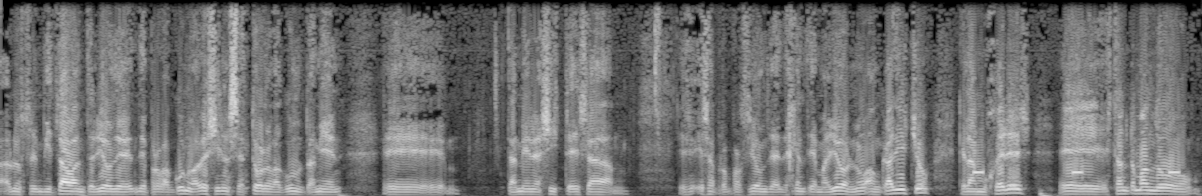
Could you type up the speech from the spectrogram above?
a, nuestro invitado anterior de, de Provacuno, a ver si en el sector de vacuno también eh, también existe esa esa proporción de, de, gente mayor, ¿no? Aunque ha dicho que las mujeres eh, están tomando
